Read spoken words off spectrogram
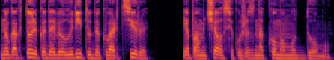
но как только довел Риту до квартиры, я помчался к уже знакомому дому.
